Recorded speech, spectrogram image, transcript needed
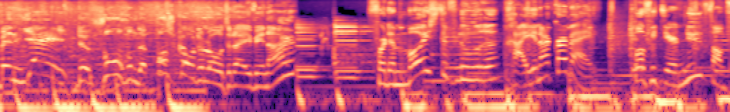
Ben jij de volgende postcode loterijwinnaar? Voor de mooiste vloeren ga je naar Karwei. Profiteer nu van 40%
